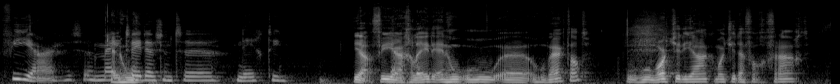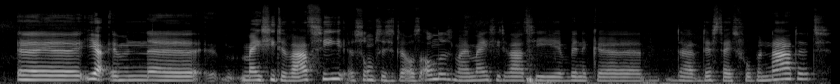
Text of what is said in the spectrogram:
Vier jaar, dus eh, mei En hoe- 2019. Ja, vier jaar geleden. En hoe, hoe, eh, hoe werkt dat? Hoe, hoe word je diaken? Word je daarvoor gevraagd? Eh, ja, in eh, mijn situatie, eh, soms is het wel eens anders, maar in mijn situatie ben ik eh, daar destijds voor benaderd.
